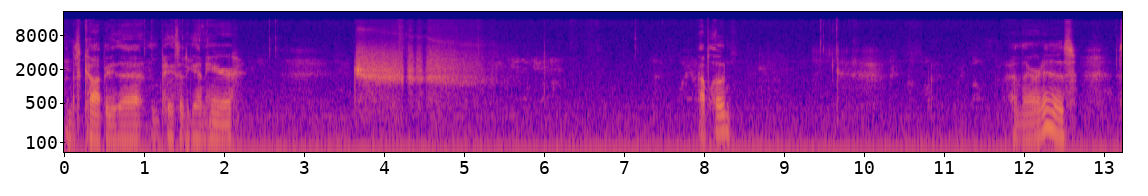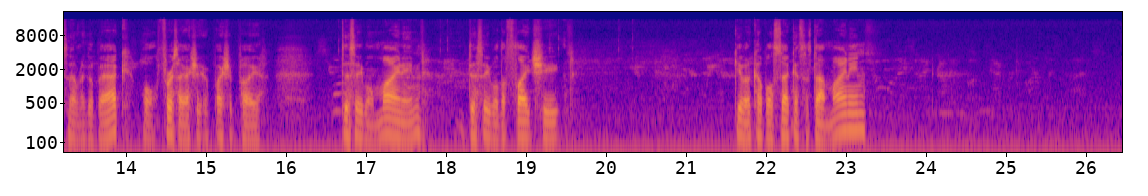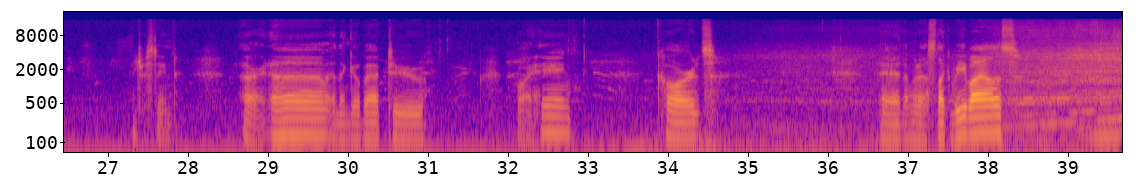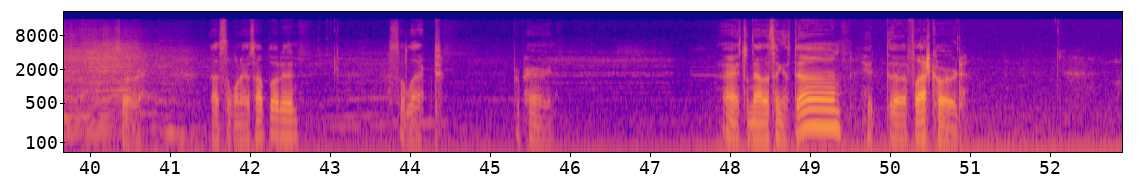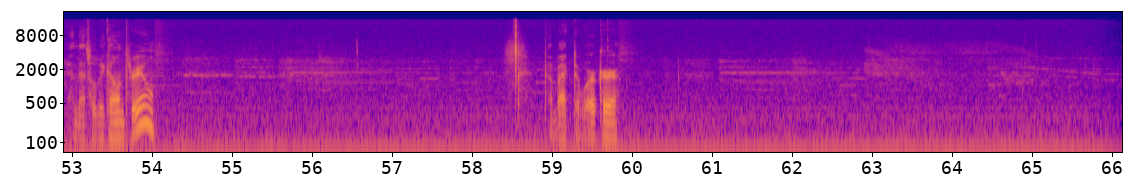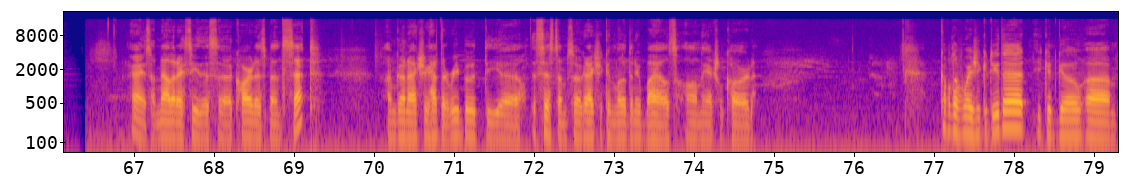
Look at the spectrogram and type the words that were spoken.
I'll just copy that and paste it again here. Upload. And there it is. So I'm going to go back. Well, first I actually I should probably disable mining, disable the flight sheet, give it a couple of seconds to stop mining. Interesting. Alright, um, and then go back to my thing, cards, and I'm going to select VBIOS. Sorry, that's the one that's uploaded. Select, preparing. Alright, so now this thing is done. Hit the flash card. And this will be going through. Come back to worker. Alright, so now that I see this uh, card has been set, I'm going to actually have to reboot the uh, the system so it actually can load the new BIOS on the actual card. A couple different ways you could do that. You could go, um,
